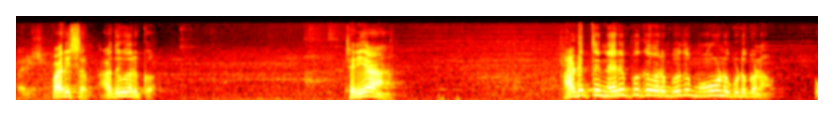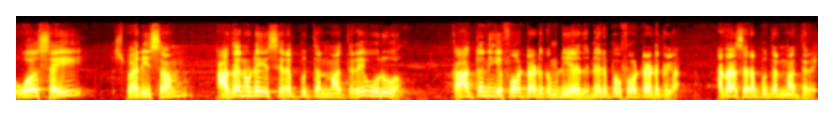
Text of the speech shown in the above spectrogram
பரிசு பரிசம். அதுவும் இருக்கும். சரியா? அடுத்து நெருப்புக்கு வரும்போது மூணு கொடுக்கணும். ஓசை ஸ்பரிசம் அதனுடைய சிறப்பு தன்மாத்திரை உருவம். காற்றை நீங்கள் ஃபோட்டோ எடுக்க முடியாது. நெருப்பை ஃபோட்டோ எடுக்கலாம். அதான் சிறப்பு தன்மாத்திரை.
